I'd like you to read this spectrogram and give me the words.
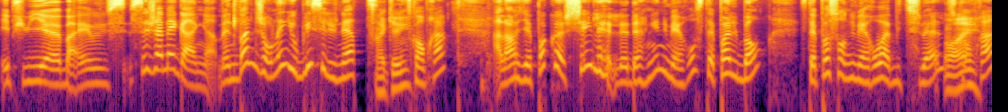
et puis, euh, ben, c'est jamais gagnant. Mais une bonne journée, il oublie ses lunettes. Tu comprends? Alors, il n'a pas coché le, le dernier numéro. C'était pas le bon. C'était pas son numéro habituel. Tu Ouais. comprends?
